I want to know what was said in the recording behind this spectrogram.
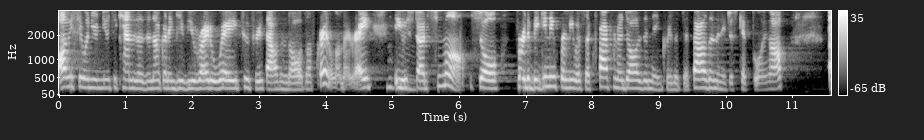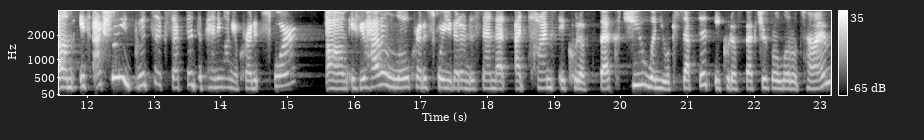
obviously when you're new to Canada, they're not going to give you right away two three thousand dollars of credit limit, right? Mm-hmm. You start small. So for the beginning, for me, was like five hundred dollars, and they increase it to a thousand, and it just kept going up. Um, it's actually good to accept it depending on your credit score um, if you have a low credit score, you got to understand that at times it could affect you when you accept it. It could affect you for a little time,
